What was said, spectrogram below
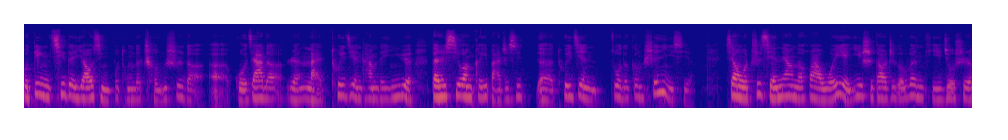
不定期的邀请不同的城市的呃国家的人来推荐他们的音乐，但是希望可以把这些呃推荐做得更深一些。像我之前那样的话，我也意识到这个问题，就是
